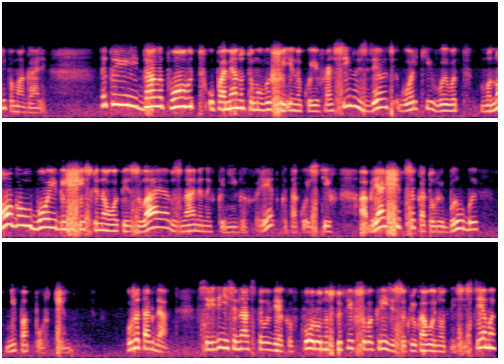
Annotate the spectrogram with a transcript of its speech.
не помогали. Это и дало повод упомянутому выше иноку Ефросину сделать горький вывод. Много убой и бесчисленно опись злая в знаменных книгах. Редко такой стих обрящется, который был бы не попорчен. Уже тогда, в середине XVII века, в пору наступившего кризиса крюковой нотной системы,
